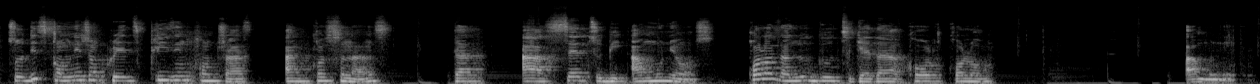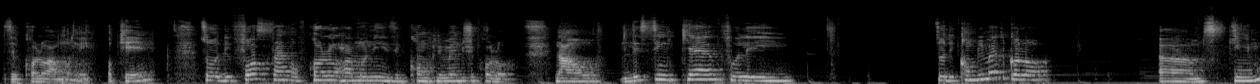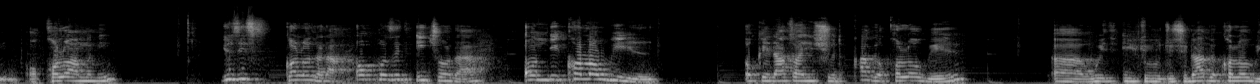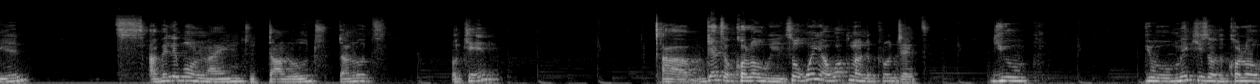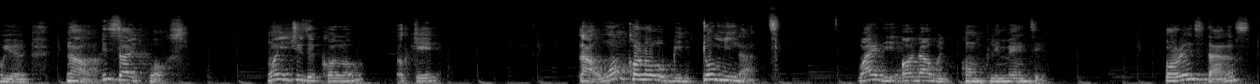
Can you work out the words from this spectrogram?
so this combination creates pleasing contrast and consonance that are said to be harmonious. Colors that look good together are called color harmony. It's a color harmony. Okay. So the first type of color harmony is a complementary color. Now listen carefully. So the complementary color um, scheme or color harmony uses colors that are opposite each other on the color wheel. Okay that's why you should have your color wheel uh with you should, you should have your color wheel it's available online to download download okay? Uh, get your color wheel. So when you're working on the project you you make use of the color wheel now this is how it works. When you choose a color okay. Now, one color will be dominant while the other will complement it. For instance,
